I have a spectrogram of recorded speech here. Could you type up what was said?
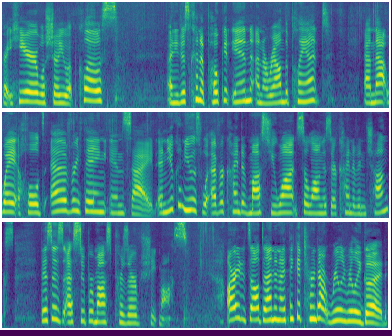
right here. We'll show you up close and you just kind of poke it in and around the plant and that way it holds everything inside. And you can use whatever kind of moss you want so long as they're kind of in chunks. This is a SuperMoss preserved sheet moss. All right, it's all done and I think it turned out really, really good.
